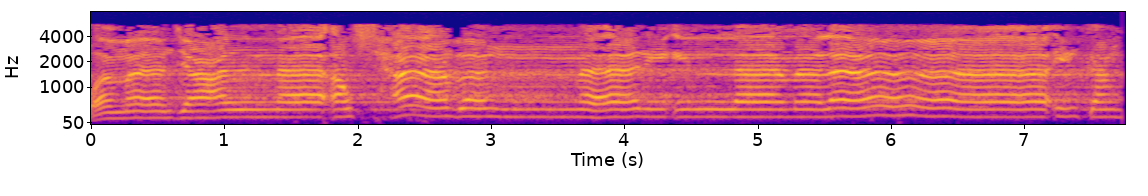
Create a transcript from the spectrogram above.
وما جعلنا أصحاب النار إلا ملائكة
